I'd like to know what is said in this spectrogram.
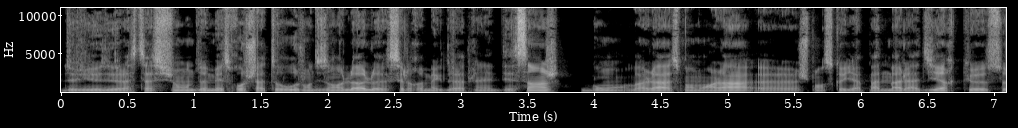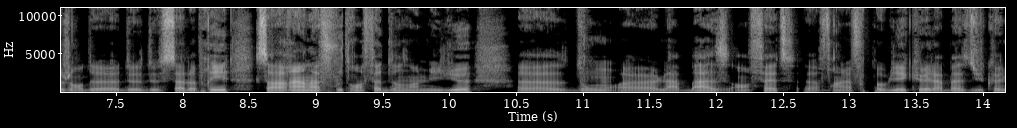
de de la station de métro Château Rouge en disant lol, c'est le remake de la planète des singes. Bon, voilà, à ce moment-là, je pense qu'il n'y a pas de mal à dire que ce genre de de, de saloperie, ça a rien à foutre en fait dans un milieu dont la base en fait, enfin, il faut pas oublier que la base du comics,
